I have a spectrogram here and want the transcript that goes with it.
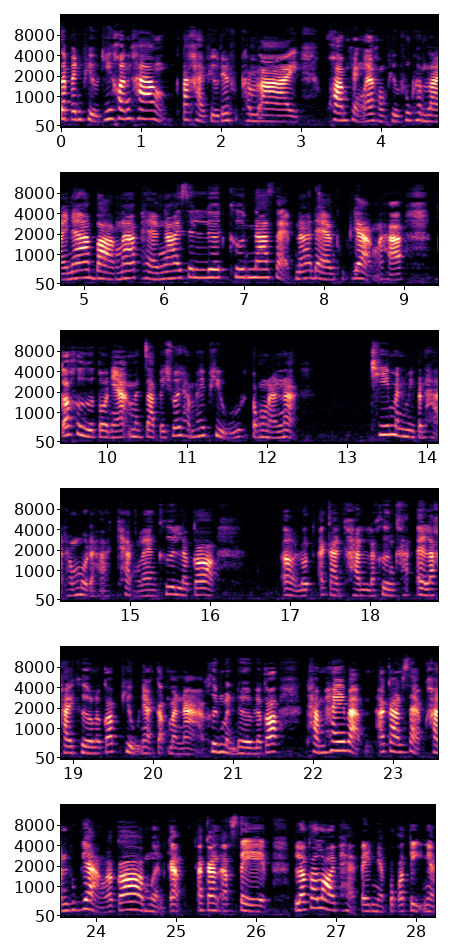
จะเป็นผิวที่ค่อนข้างตาข่ายผิวได้ถูกทำลาย ความแข็งแรงของผิวถูกทำลายหน้าบางหน้าแพ้ง่ายเส้นเลือดขึ้นหน้าแสบหน้าแดงทุกอย่างนะคะ ก็คือตัวเนี้ยมันจะไปช่วยทำให้ผิวตรงนั้นอะที่มันมีปัญหาทั้งหมดอะคะ่ะแข็งแรงขึ้นแล้วก็ ลดอาการคันระเคืองระคายเคืองแล้วก็ผิวเนี่ยกลับมาหนาขึ้นเหมือนเดิม แล้วก็ทำให้แบบอาการแสบคันทุกอย่างแล้วก็เหมือนกับอาการอักเสบแล้วก็รอยแผลเป็นเนี่ยปกติเนี่ย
